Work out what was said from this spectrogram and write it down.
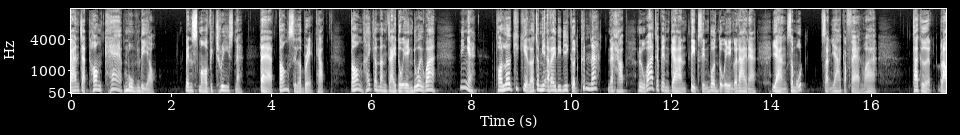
การจัดห้องแค่มุมเดียว เป็น small victories นะ แต่ต้อง celebrate ครับ ต้องให้กำลังใจตัวเองด้วยว่า นี่ไง พอเลิกขี้เกียจแล้วจะมีอะไรดีๆเกิดขึ้นนะนะครับ หรือว่าจะเป็นการติดสินบนตัวเองก็ได้นะ อย่างสมมติสัญญากับแฟนว่า ถ้าเกิดเรา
